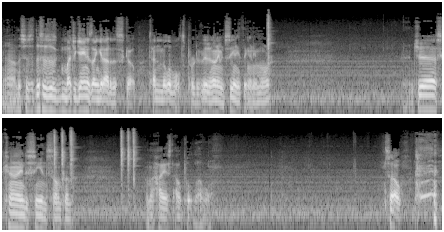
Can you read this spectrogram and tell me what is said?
So, this is this is as much gain as I can get out of the scope. 10 millivolts per division. I don't even see anything anymore. Just kind of seeing something on the highest output level. So,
